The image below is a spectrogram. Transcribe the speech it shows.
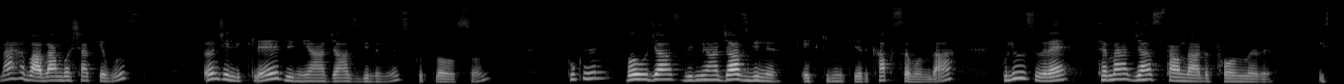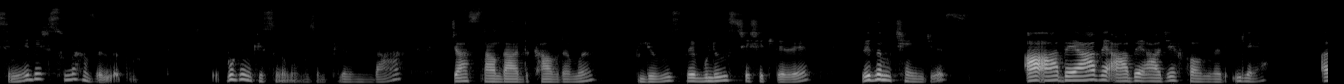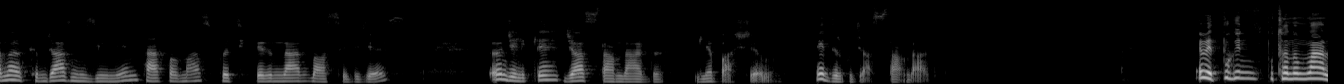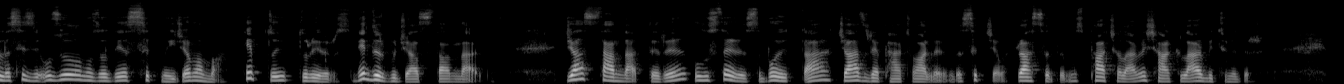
Merhaba, ben Başak Yavuz. Öncelikle Dünya Caz Günümüz kutlu olsun. Bugün Bağ Caz Dünya Caz Günü etkinlikleri kapsamında blues ve temel caz standardı formları isimli bir sunu hazırladım. Bugünkü sunumumuzun planında caz standardı kavramı, blues ve blues çeşitleri, rhythm changes, AABA ve ABAC formları ile ana akım caz müziğinin performans pratiklerinden bahsedeceğiz. Öncelikle caz standardı ile başlayalım. Nedir bu caz standardı? Evet, bugün bu tanımlarla sizi uzun uzadıya sıkmayacağım ama hep duyup duruyoruz. Nedir bu caz standardı? Caz standartları uluslararası boyutta caz repertuarlarında sıkça rastladığımız parçalar ve şarkılar bütünüdür.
